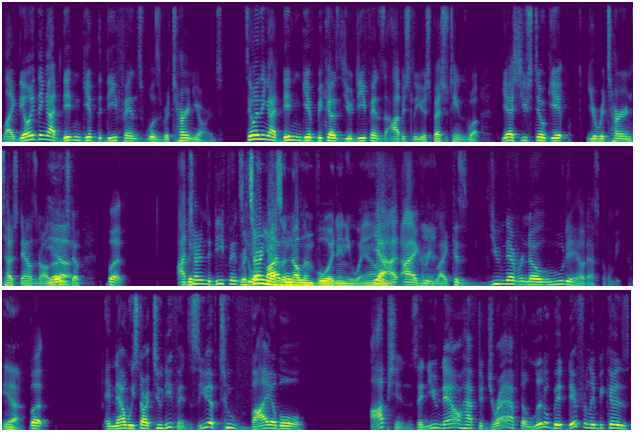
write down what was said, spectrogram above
Like the only thing I didn't give the defense was return yards. It's the only thing I didn't give because your defense, obviously your special teams as well. Yes, you still get your return touchdowns and all that Yeah. other stuff, but I The turned the defense return to a yards are null and void anyway. I Yeah, I, I agree. Like because you never know who the hell that's gonna be. yeah, But and now we start two defenses. So you have two viable options, and you now have to draft a little bit differently because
